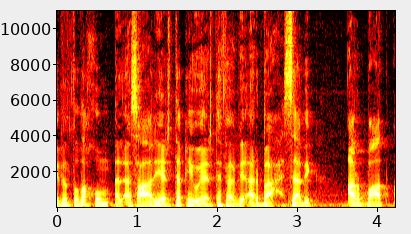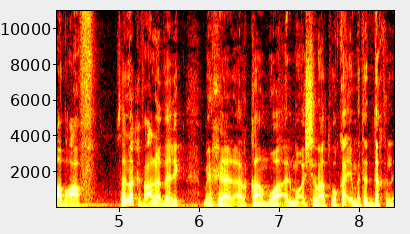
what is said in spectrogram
إذا تضخم الأسعار يرتقي ويرتفع بأرباح سابق أربعة أضعاف. سنقف على ذلك من خلال الأرقام والمؤشرات وقائمة الدخل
